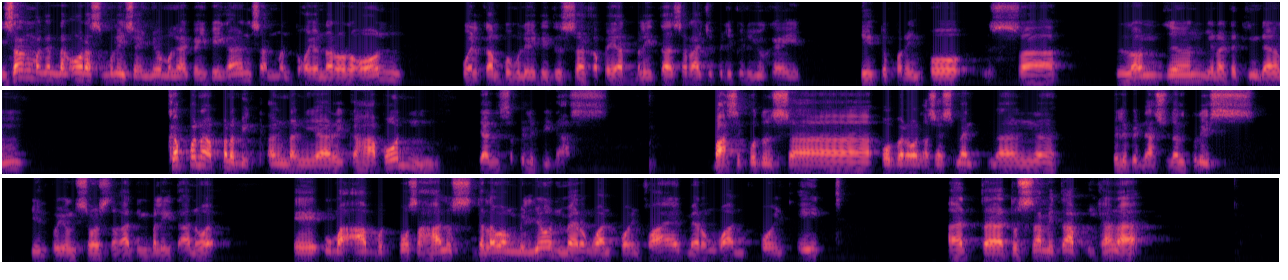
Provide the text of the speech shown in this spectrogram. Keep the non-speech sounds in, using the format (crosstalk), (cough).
Isang magandang oras muli sa inyo mga kaibigan, saan man po kayo naroroon. Welcome po muli dito sa Kape at Balita sa Radyo Pilipino UK. Dito pa rin po sa London, United Kingdom. Kapana-panabik ang nangyari kahapon yan sa Pilipinas. Base po dun sa overall assessment ng uh, Philippine National Police, yun po yung source ng ating balita. Ano, eh, umaabot po sa halos dalawang milyon. Merong 1.5, merong 1.8. At uh, to sum it up, ika nga,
